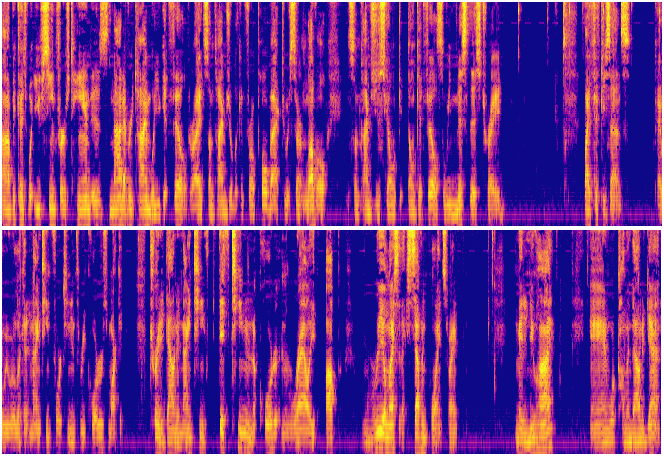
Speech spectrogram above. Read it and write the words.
uh, because what you've seen firsthand is not every time will you get filled, right? Sometimes you're looking for a pullback to a certain level, and sometimes you just don't get, don't get filled. So we missed this trade by 50 cents. Okay, we were looking at 1914 and three quarters. Market traded down to 1915 and a quarter and rallied up real nicely, like seven points, right? Made a new high, and we're coming down again.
